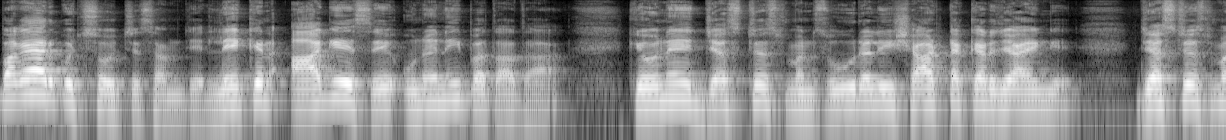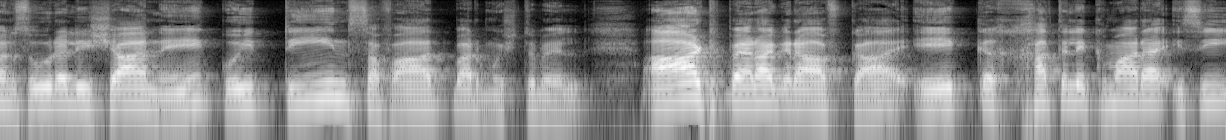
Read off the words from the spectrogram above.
बगैर कुछ सोचे समझे। लेकिन आगे से उन्हें नहीं पता था कि उन्हें जस्टिस मंसूर अली शाह टकर जाएँगे। जस्टिस मंसूर अली शाह ने कोई तीन सफ़ात पर मुश्तमिल, आठ पैराग्राफ का एक ख़त लिख मारा इसी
